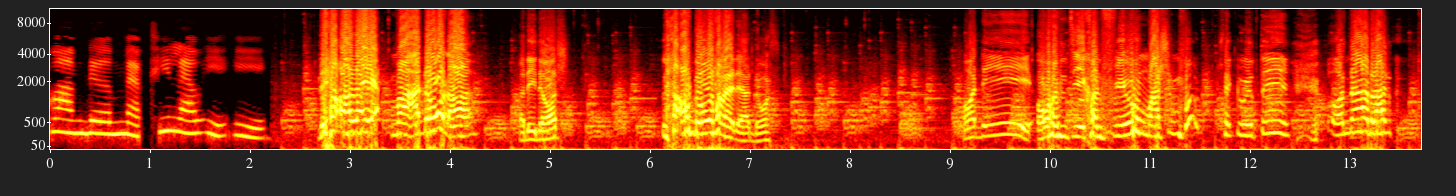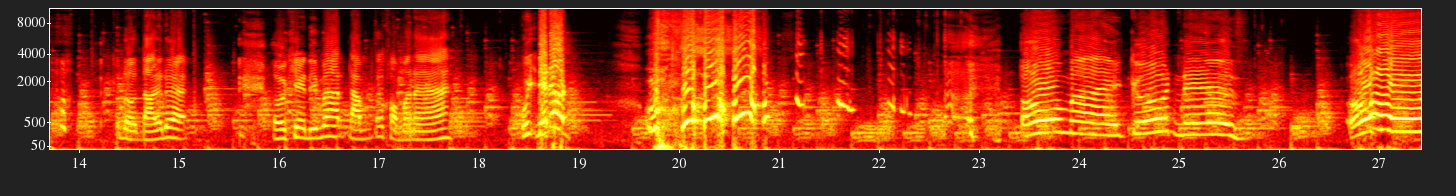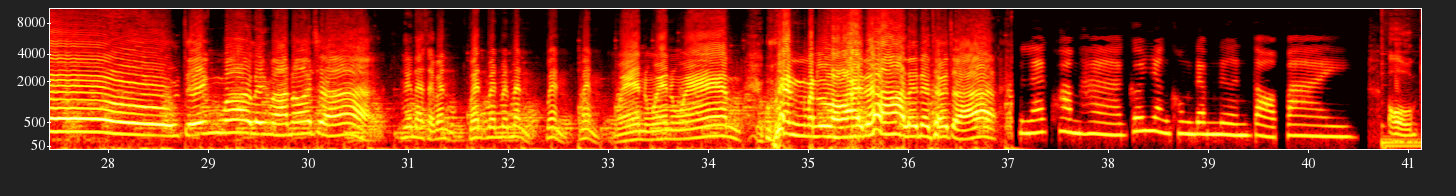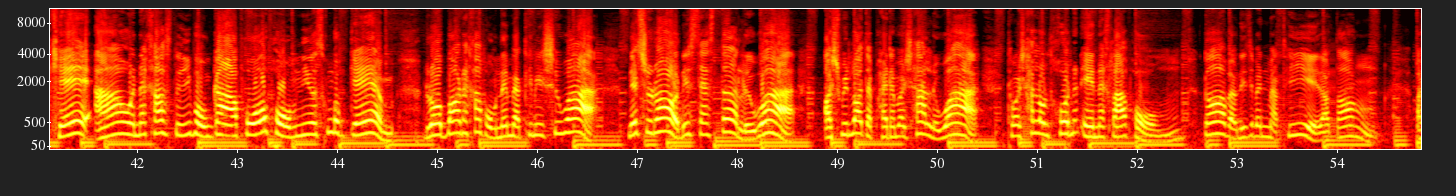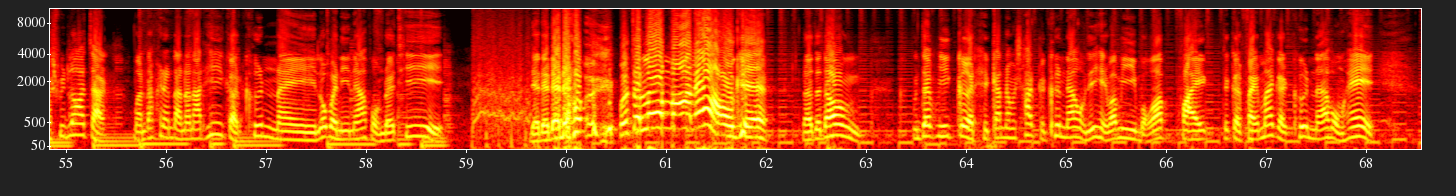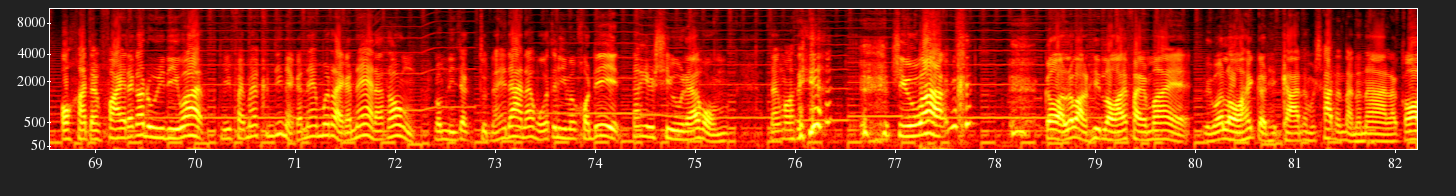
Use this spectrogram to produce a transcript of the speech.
ความเดิมแมปที่แล้วอีกอีก เดี๋ยวอะไรอะหมาโดสเหรอสวัสดีโดสแล้วเอาโดสทำไมเดี๋ยวโดสสวัสดี OMG confuse much security โอ้น่ารักกระโดดตามได้ด้วย โอเคดีมากตามเจ้าของมานะ อุ๊ยเดี๋ยวโดน Oh my goodness โอ้เจ๋งมากเลยหมาน้อยจ้าเฮ้ยนายใส่แว่นแว่นแว่นแว่นแว่นแว่นแว่นแว่นแว่นแว่นแว่นมันลอยหน้าเลยเนี่ยเธอจ๋าและความฮาก็ยังคงดำเนินต่อไป โอเคเอานะครับสวัสดีผมกาเพราะว่าผมนิวส์กับเกมโรบอทนะครับผมในแมปที่มีชื่อว่า Natural Disaster หรือว่าเอาชีวิตรอดจากภัยธรรมชาติหรือว่าธรรมชาติลงโทษนั่นเองนะครับผม ก็แบบนี้จะเป็นแมปที่เราต้องเอาชีวิตรอดจากเหมือนภัยต่างๆนานาที่เกิดขึ้นในโลกใบนี้นะผมโดยที่ เดี๋ยวเดี๋ยวเดี๋ยวมันจะเริ่มมาแล้วโอเค เราจะต้องมันจะมีเกิดเหตุการณ์ธรรมชาติเกิดขึ้นนะ ผมจะเห็นว่ามีบอกว่าไฟจะเกิดไฟไหม้เกิดขึ้นนะ ผมให้ออกห่างจากไฟแล้วก็ดูดีๆว่ามีไฟไหม้ขึ้นที่ไหนกันแน่เมื่อไหร่กันแน่นะต้องหลบหนีจากจุดนั้นให้ได้นะผมก็จะมีบางคนที่นั่งชิวๆนะผมนั่งมองสิชิวมาก ก็ระหว่างที่รอให้ไฟไหม้หรือว่ารอให้เกิดเหตุการณ์ธรรมชาติต่างๆนานาแล้วก็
